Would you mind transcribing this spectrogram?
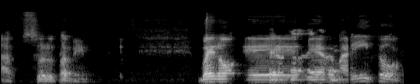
Absolutamente. Bueno, eh, hermanito,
